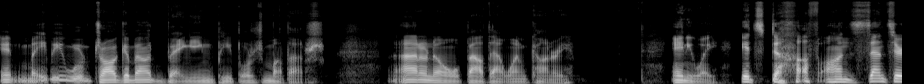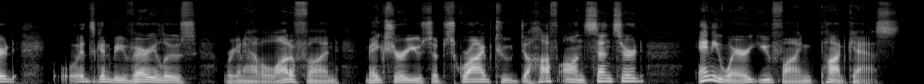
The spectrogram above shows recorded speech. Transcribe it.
and maybe we'll talk about banging people's mothers. I don't know about that one, Connery. Anyway, it's Duff Uncensored. It's going to be very loose. We're going to have a lot of fun. Make sure you subscribe to DeHuff Uncensored anywhere you find podcasts.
